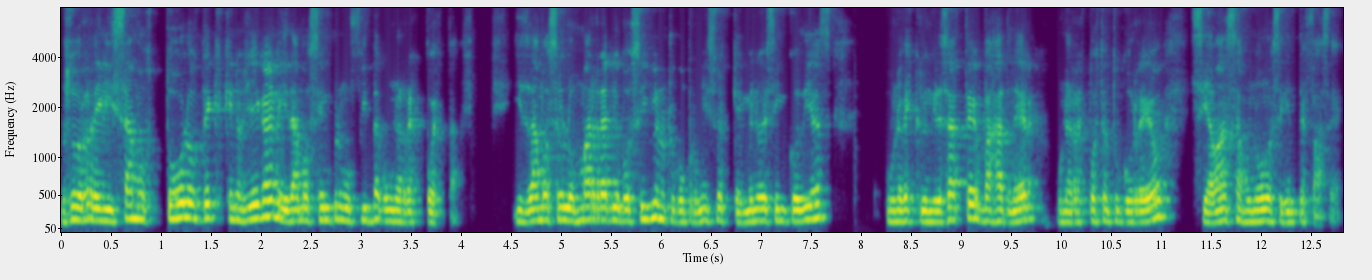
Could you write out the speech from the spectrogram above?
Nosotros revisamos todos los decks que nos llegan y damos siempre un feedback, una respuesta. Y tratamos de hacerlo lo más rápido posible. Nuestro compromiso es que en menos de cinco días una vez que lo ingresaste, vas a tener una respuesta en tu correo si avanzas o no en la siguiente fase.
